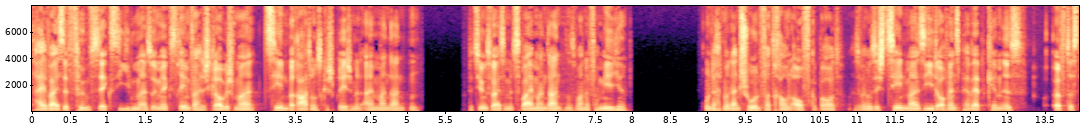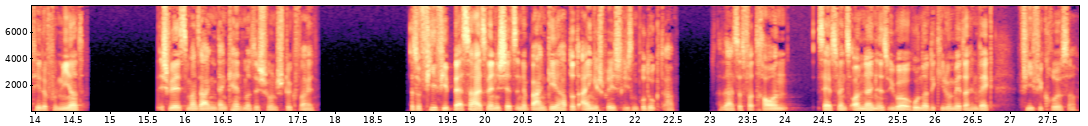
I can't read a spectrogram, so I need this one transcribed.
teilweise fünf, sechs, sieben, also im Extremfall hatte ich glaube ich mal zehn Beratungsgespräche mit einem Mandanten, beziehungsweise mit zwei Mandanten, das war eine Familie. Und da hat man dann schon Vertrauen aufgebaut. Also wenn man sich zehnmal sieht, auch wenn es per Webcam ist, öfters telefoniert, ich will jetzt mal sagen, dann kennt man sich schon ein Stück weit. Also viel, viel besser, als wenn ich jetzt in eine Bank gehe, habe dort ein Gespräch, schließe ein Produkt ab. Also da ist das Vertrauen, selbst wenn es online ist, über hunderte Kilometer hinweg, viel, viel größer.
